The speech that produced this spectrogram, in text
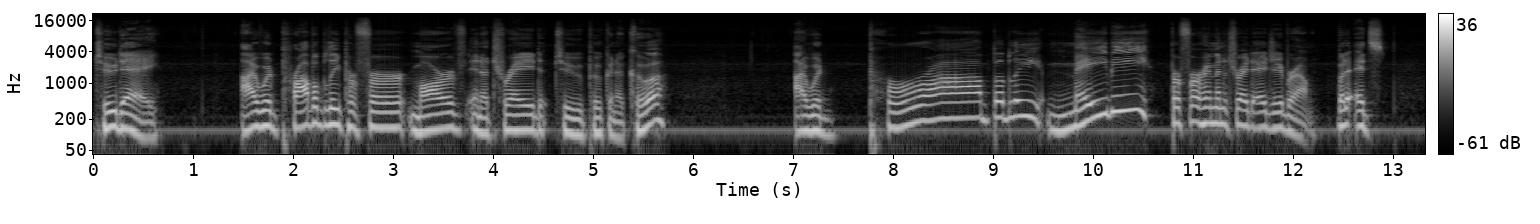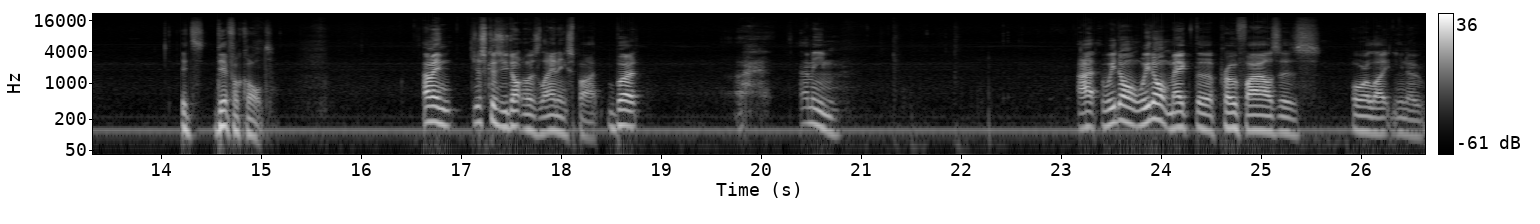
today, I would probably prefer Marv in a trade to Puka Nacua. I would probably, maybe prefer him in a trade to AJ Brown, but it's it's difficult. I mean, just because you don't know his landing spot, but I mean, I we don't we don't make the profiles as or like you know,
